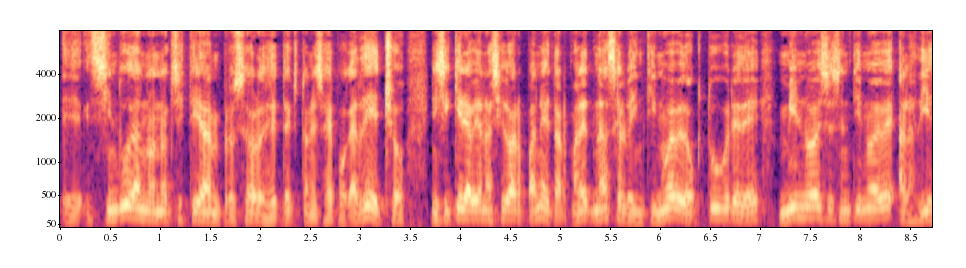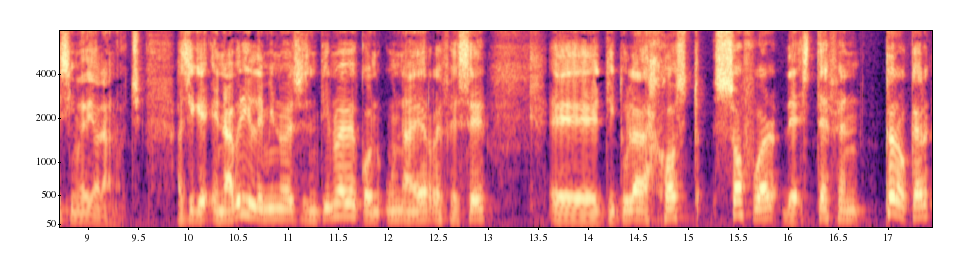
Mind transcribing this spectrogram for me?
eh, sin duda no, no existían procesadores de texto en esa época. De hecho, ni siquiera había nacido ARPANET. ARPANET nace el 29 de octubre de 1969 a las 10 y media de la noche. Así que en abril de 1969, con una RFC eh, titulada Host Software de Stephen Crocker,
